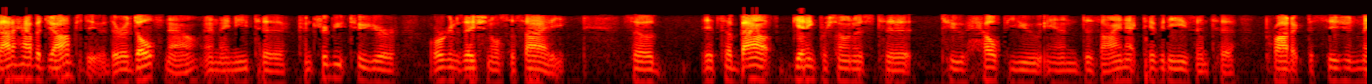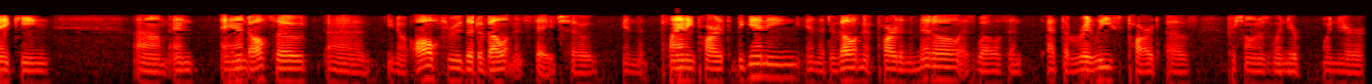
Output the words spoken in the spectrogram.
got to have a job to do. They're adults now, and they need to contribute to your organizational society. So it's about getting personas to to help you in design activities and to product decision making, um, and and also uh, you know all through the development stage. So in the planning part at the beginning, in the development part in the middle, as well as in, at the release part of personas when you're when you're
